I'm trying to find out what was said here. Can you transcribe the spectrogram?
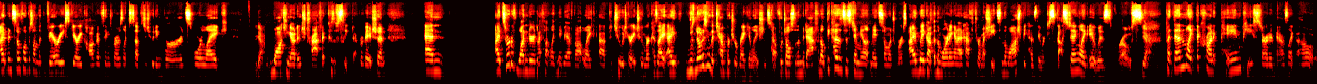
i'd been so focused on the very scary cognitive things where i was like substituting words or like yeah walking out into traffic because of sleep deprivation and I'd sort of wondered. I thought like maybe I've got like a pituitary tumor because I, I was noticing the temperature regulation stuff, which also the modafinil because it's a stimulant made so much worse. I'd wake up in the morning and I'd have to throw my sheets in the wash because they were disgusting. Like it was gross. Yeah. But then like the chronic pain piece started, and I was like, oh,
